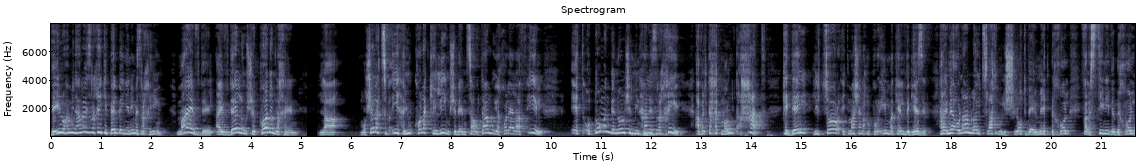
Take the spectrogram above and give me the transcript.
ואילו המנהל האזרחי טיפל בעניינים אזרחיים. מה ההבדל? ההבדל הוא שקודם לכן למושל הצבאי היו כל הכלים שבאמצעותם הוא יכול היה להפעיל את אותו מנגנון של מנהל אזרחי אבל תחת מרות אחת כדי ליצור את מה שאנחנו קוראים מקל וגזר. הרי מעולם לא הצלחנו לשלוט באמת בכל פלסטיני ובכל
